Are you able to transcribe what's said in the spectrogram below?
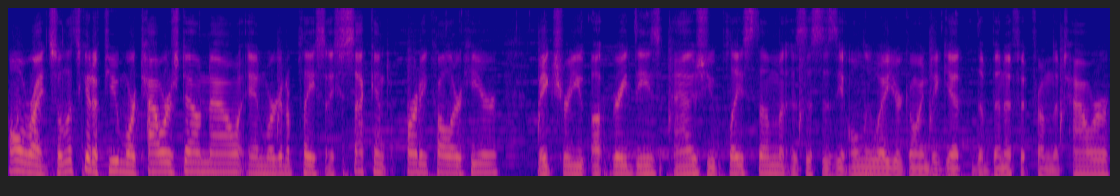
All right, so let's get a few more towers down now, and we're going to place a second party caller here. Make sure you upgrade these as you place them, as this is the only way you're going to get the benefit from the tower.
